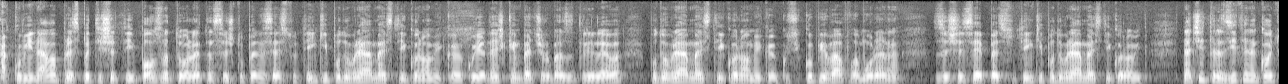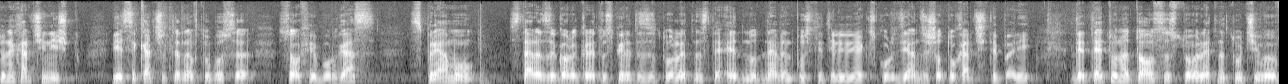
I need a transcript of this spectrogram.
Ако минава през пътищата и ползва туалет на също 50 стотинки, подобрява местната економика. Ако ядеш кембе чорба за 3 лева, подобрява местната економика. Ако си купи вафла морена за 65 стотинки, подобрява местната економика. Значи транзитен, на който не харчи нищо. Вие се качвате на автобуса София-Бургас, спрямо Стара Загора, където спирате за туалетна, сте еднодневен посетител или екскурзиант, защото харчите пари. Детето на то с туалетната учи в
